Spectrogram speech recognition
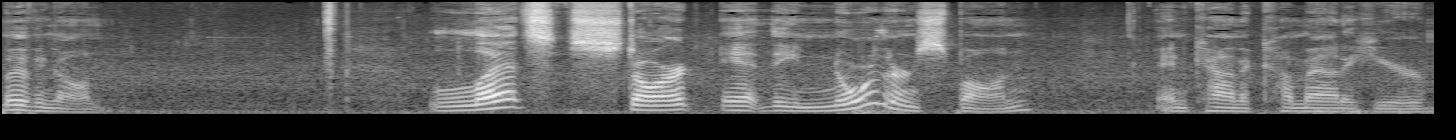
Moving on. Let's start at the northern spawn and kind of come out of here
